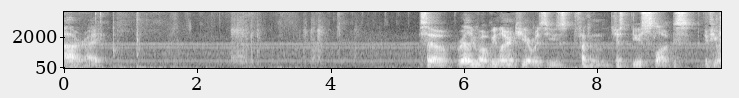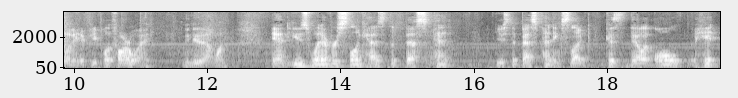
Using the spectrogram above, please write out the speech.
All right. So really, what we learned here was use fucking just use slugs if you want to hit people at far away. We knew that one, and use whatever slug has the best pen. Use the best penning slug because they'll all hit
